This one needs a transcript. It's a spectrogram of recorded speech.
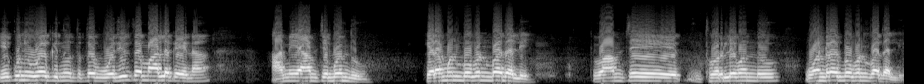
हे कोणी ओळखीत नव्हतं. तर वजीरचा मालक आहे ना आम्ही आमचे बंधू हिरामन बबन बदाले किंवा आमचे थोरले बंधू वनराज बबन बदाली.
